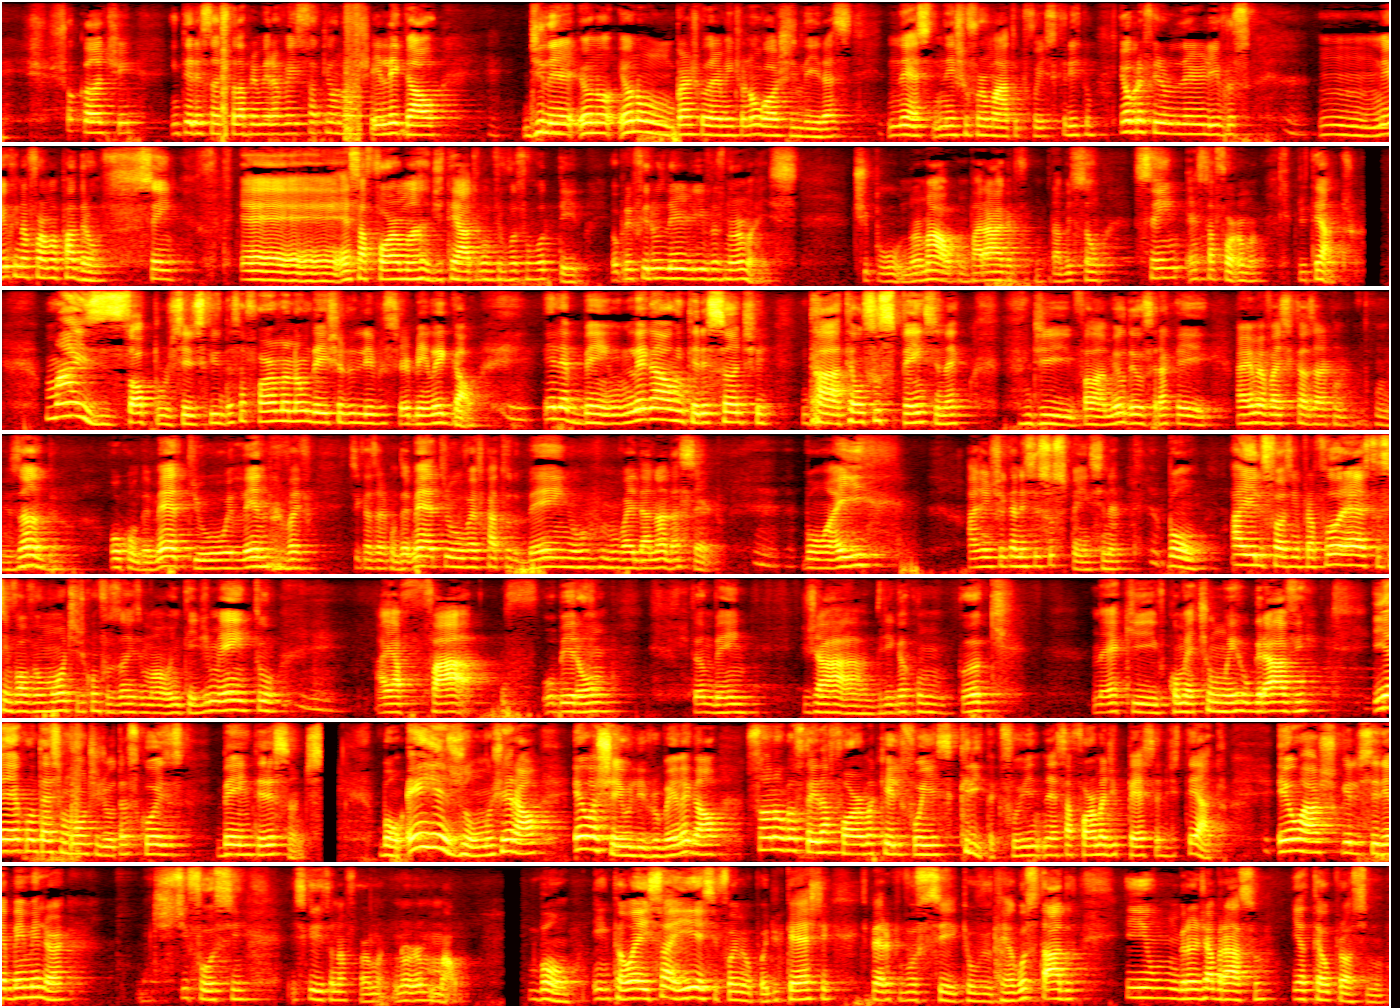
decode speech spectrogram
chocante, interessante pela primeira vez, só que eu não achei legal de ler. Eu não, eu não particularmente, eu não gosto de ler as, nesse, neste formato que foi escrito. Eu prefiro ler livros hum, meio que na forma padrão, sem é, essa forma de teatro como se fosse um roteiro. Eu prefiro ler livros normais tipo normal, com parágrafo, com travessão, sem essa forma de teatro. Mas só por ser escrito dessa forma não deixa do livro ser bem legal. Ele é bem legal, interessante, dá até um suspense, né? De falar, meu Deus, será que a Hermia vai se casar com, com Lisandro? Ou com Demétrio? Ou Helena vai se casar com Demétrio? Ou vai ficar tudo bem? Ou não vai dar nada certo? Bom, aí a gente fica nesse suspense, né? Bom, aí eles fazem pra floresta, se envolve um monte de confusões e mal entendimento. Aí a Fá, o Oberon também já briga com o Puck, né? Que comete um erro grave. E aí acontece um monte de outras coisas bem interessantes. Bom, em resumo geral, eu achei o livro bem legal, só não gostei da forma que ele foi escrita, que foi nessa forma de peça de teatro. Eu acho que ele seria bem melhor se fosse escrito na forma normal. Bom, então é isso aí. Esse foi meu podcast. Espero que você que ouviu tenha gostado. E um grande abraço e até o próximo.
